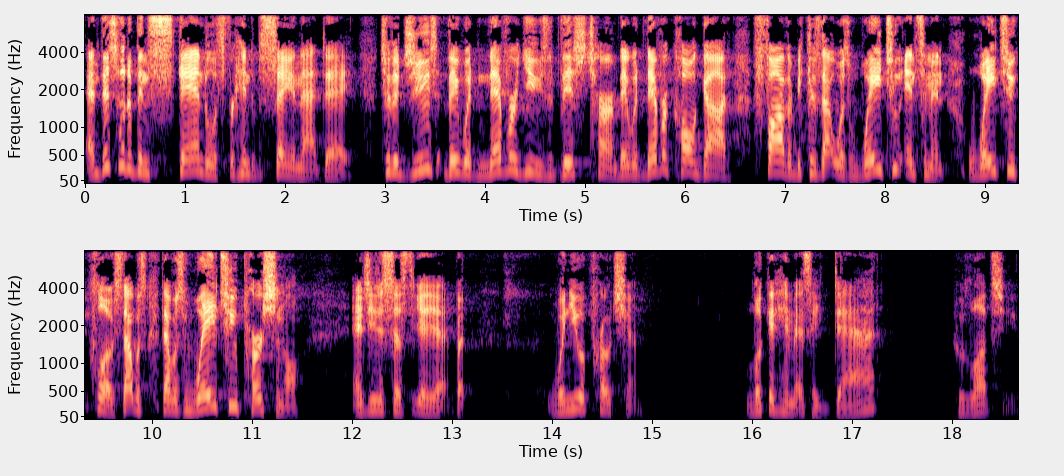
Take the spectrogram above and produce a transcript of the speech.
And this would have been scandalous for him to say in that day. To the Jews, they would never use this term. They would never call God Father because that was way too intimate, way too close. That was, that was way too personal. And Jesus says, Yeah, yeah, but when you approach him, look at him as a dad who loves you.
